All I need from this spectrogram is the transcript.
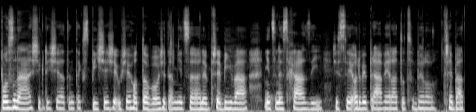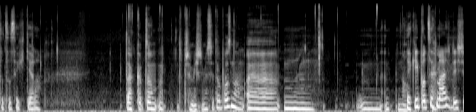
poznáš, když eh, ten text píše, že už je hotovo, že tam nic eh, nepřebývá, nic neschází, že si odvyprávěla to, co bylo třeba, to, co si chtěla? Tak to, přemýšlím, jestli to poznám. Uh, mm, no. Jaký pocit máš, když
